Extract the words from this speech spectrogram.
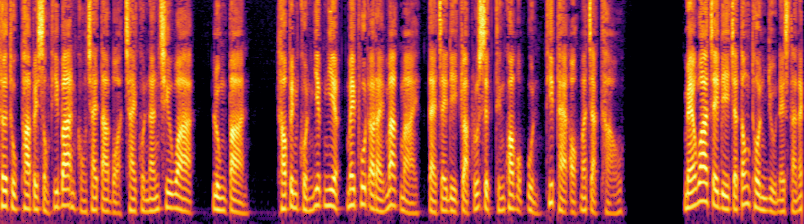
เธอถูกพาไปส่งที่บ้านของชายตาบอดชายคนนั้นชื่อว่า ลุงปาน เขาเป็นคนเงียบๆ ไม่พูดอะไรมากมาย แต่ใจดีกลับรู้สึกถึงความอบอุ่นที่แผ่ออกมาจากเขา แม้ว่าใจดีจะต้องทนอยู่ในสถาน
